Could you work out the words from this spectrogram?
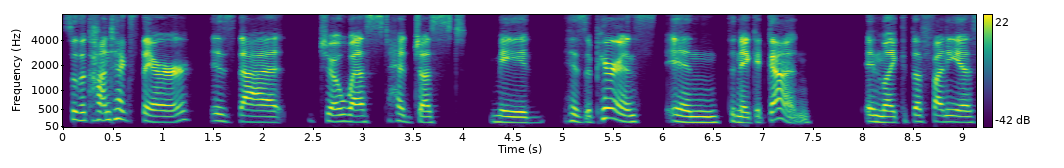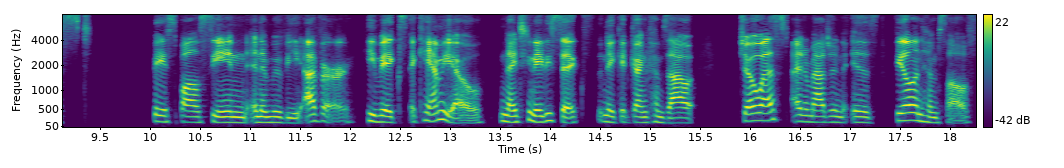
So the context there is that Joe West had just made his appearance in The Naked Gun in like the funniest baseball scene in a movie ever. He makes a cameo. 1986, The Naked Gun comes out. Joe West, I'd imagine, is feeling himself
